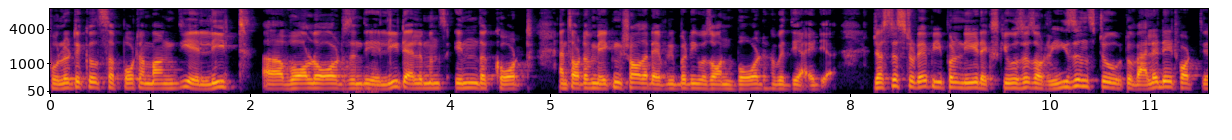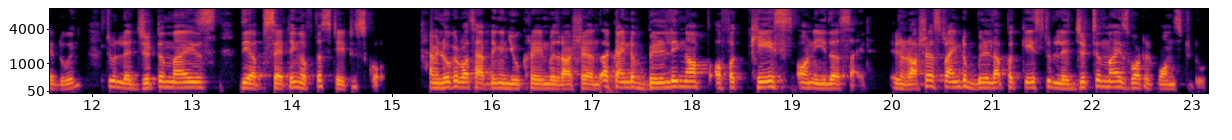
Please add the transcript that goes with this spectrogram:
political support among the elite uh, warlords and the elite elements in the court and sort of making sure that everybody was on board with the idea. Just as today people need excuses or reasons to, to validate what they're doing to legitimize the upsetting of the status quo. I mean, look at what's happening in Ukraine with Russia and a kind of building up of a case on either side. You know, Russia is trying to build up a case to legitimize what it wants to do.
